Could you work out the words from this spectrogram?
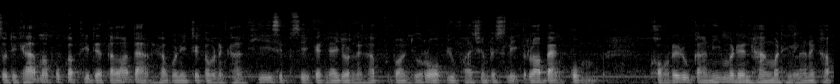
สวัสดีครับ มาพบกับทีเด็ดตลอดด่านครับ วันนี้เจอกันวันอังคารที่ 14 กันยายนนะครับฟุตบอลยุโรปยูฟ่าแชมเปี้ยนส์ลีกรอบแบ่งกลุ่ม ของฤดูกาลนี้มาเดินทางมาถึงแล้วนะครับ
